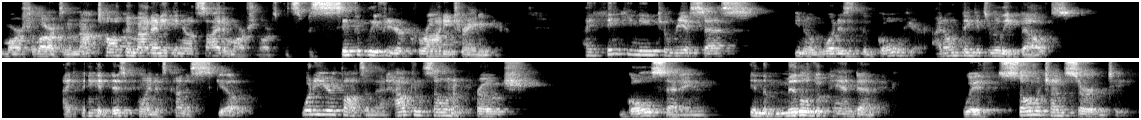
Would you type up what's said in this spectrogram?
martial arts, and I'm not talking about anything outside of martial arts, but specifically for your karate training here. I think you need to reassess, you know, what is the goal here? I don't think it's really belts. I think at this point it's kind of skill. What are your thoughts on that? How can someone approach goal setting in the middle of a pandemic with so much uncertainty?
